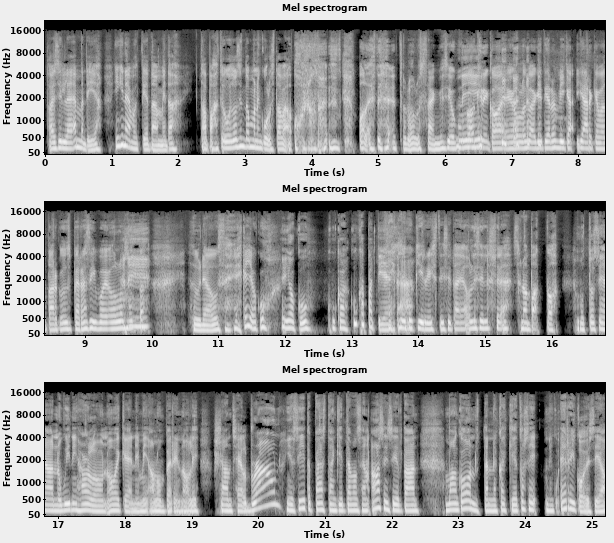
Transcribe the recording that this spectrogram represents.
Tai sille en mä tiedä. Ikinä ei voi tietää, mitä tapahtuu. Tosin tommonen kuulostaa vähän oudolta, että valehtelee, että on ollut sängyssä joku niin. Niin. kaknikaan ei ollut. Oikein tiedä, mikä järkevä tarkoitusperä siinä voi olla, mutta who knows. Ehkä joku. Joku, kuka, kukapa tietää. joku kiristi sitä ja oli sille sille, sun on pakko. Mutta tosiaan Winnie Harlown oikea nimi alun perin oli Chantel Brown. Ja siitä päästäänkin tämmöiseen aasinsiltaan. Mä oon koonnut tänne kaikkia tosi niin kuin erikoisia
